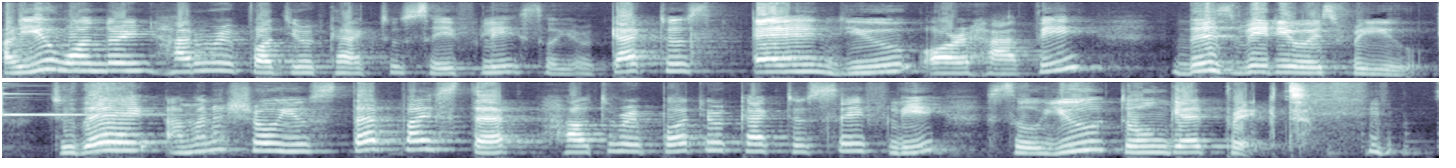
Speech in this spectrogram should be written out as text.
Are you wondering how to repot your cactus safely so your cactus and you are happy? This video is for you. Today, I'm going to show you step by step how to repot your cactus safely so you don't get pricked.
